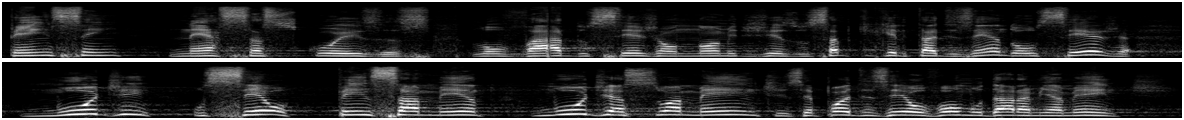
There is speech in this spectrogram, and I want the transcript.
pensem nessas coisas. Louvado seja o nome de Jesus. Sabe o que ele está dizendo? Ou seja, mude o seu pensamento, mude a sua mente. Você pode dizer, eu vou mudar a minha mente?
